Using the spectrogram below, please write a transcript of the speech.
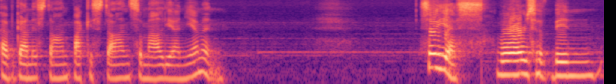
Afghanistan, Pakistan, Somalia, and Yemen. So, yes, wars have been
